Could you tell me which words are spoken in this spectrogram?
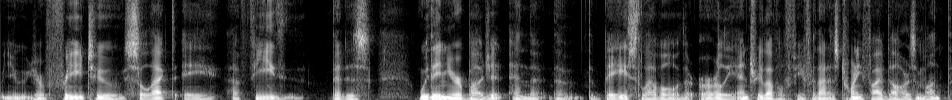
you, you're free to select a, a fee that is within your budget, and the, the, the base level, or the early entry level fee for that is $25 a month.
